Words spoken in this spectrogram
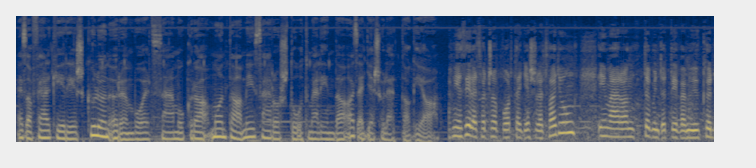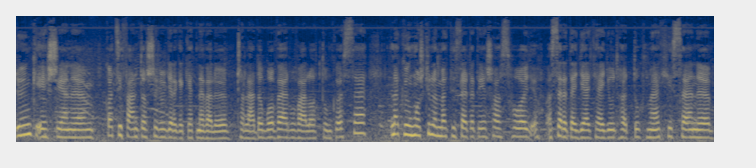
Ez a felkérés külön öröm volt számukra, mondta Mészáros Tóth Melinda, az Egyesület tagja. Mi az Életve Csoport Egyesület vagyunk, már több mint öt éve működünk, és ilyen kacifántos gyerekeket nevelő családokból verbuválottunk össze. Nekünk most külön megtiszteltetés az, hogy a szeretetgyertyáit gyújthattuk meg, hiszen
